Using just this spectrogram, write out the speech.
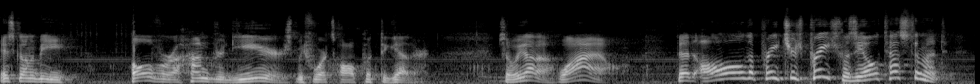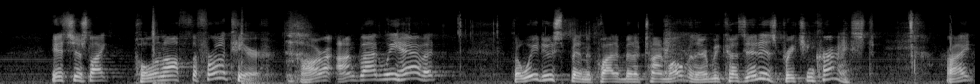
It's going to be over a hundred years before it's all put together. So we got a while that all the preachers preached was the Old Testament. It's just like pulling off the front here. All right, I'm glad we have it. But we do spend quite a bit of time over there because it is preaching Christ. Right?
